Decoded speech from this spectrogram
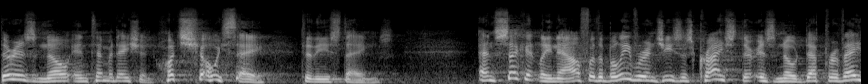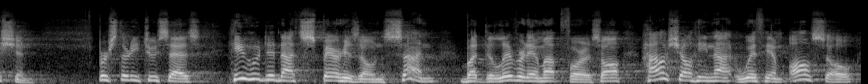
there is no intimidation. What shall we say to these things? And secondly, now, for the believer in Jesus Christ, there is no deprivation. Verse 32 says, He who did not spare his own son, but delivered him up for us all, how shall he not with him also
